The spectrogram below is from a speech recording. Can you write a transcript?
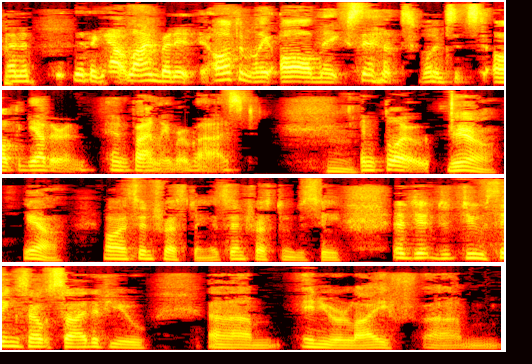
than a specific outline, but it ultimately all makes sense once it's all together and, and finally revised hmm. and flows. Yeah, yeah. Well, it's interesting. It's interesting to see. Uh, do, do things outside of you um, in your life um,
